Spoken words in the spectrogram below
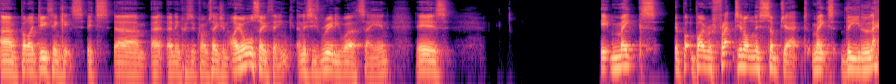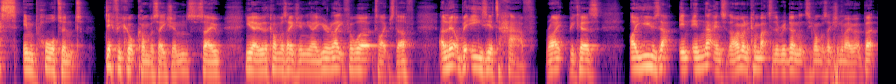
Um, but I do think it's it's um, a, an inclusive conversation. I also think, and this is really worth saying, is it makes by reflecting on this subject makes the less important difficult conversations so you know the conversation you know you're late for work type stuff a little bit easier to have right because i use that in in that instance i'm going to come back to the redundancy conversation in a moment but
